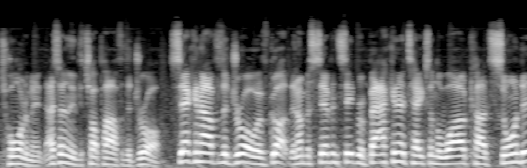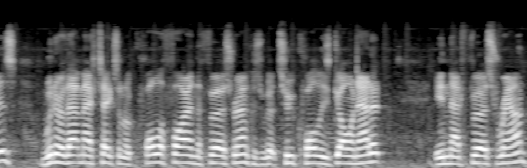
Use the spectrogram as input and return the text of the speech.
tournament. That's only the top half of the draw. Second half of the draw, we've got the number seven seed Rybakina takes on the wildcard Saunders. Winner of that match takes on a qualifier in the first round because we've got two qualies going at it in that first round.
